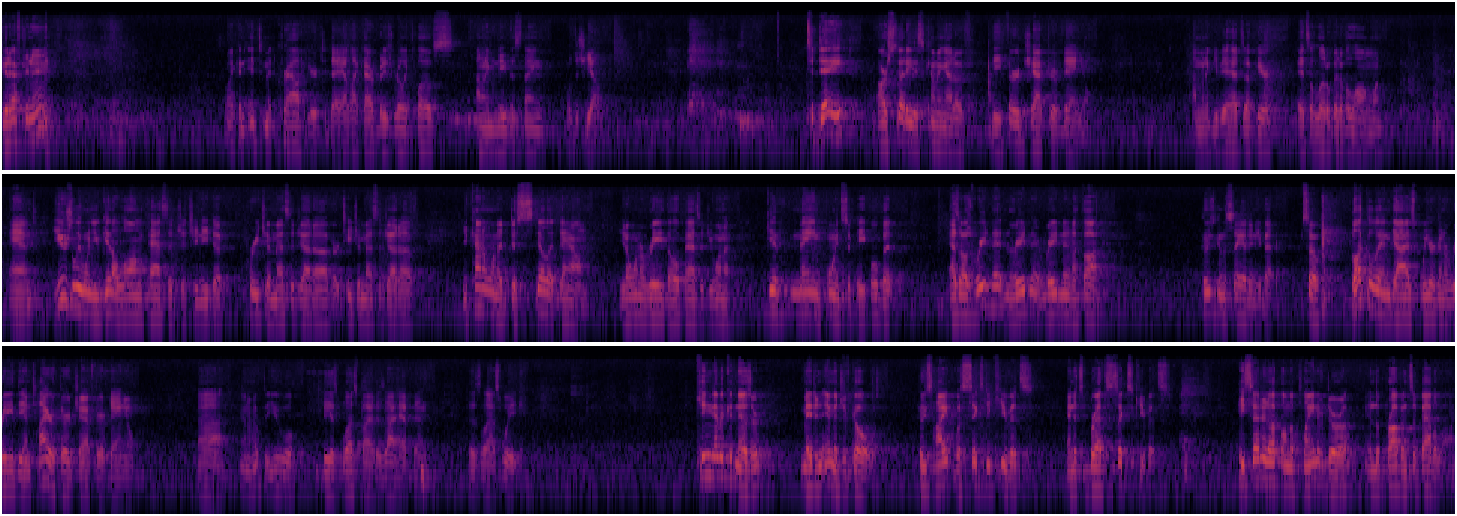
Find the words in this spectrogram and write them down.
Good afternoon. Like an intimate crowd here today. I like everybody's really close. I don't even need this thing. We'll just yell. Today, our study is coming out of the third chapter of Daniel. I'm going to give you a heads up here. It's a little bit of a long one. And usually, when you get a long passage that you need to preach a message out of or teach a message out of, you kind of want to distill it down. You don't want to read the whole passage. You want to give main points to people. But as I was reading it and reading it and reading it, I thought, who's going to say it any better? So buckle in, guys. We are going to read the entire third chapter of Daniel. Uh, and I hope that you will be as blessed by it as I have been this last week. King Nebuchadnezzar made an image of gold, whose height was 60 cubits and its breadth six cubits. He set it up on the plain of Dura in the province of Babylon.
